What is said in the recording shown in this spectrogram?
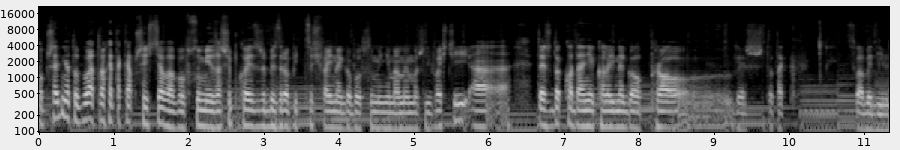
Poprzednia to była trochę taka przejściowa, bo w sumie za szybko jest, żeby zrobić coś fajnego, bo w sumie nie mamy możliwości, a też dokładanie kolejnego pro, wiesz, to tak słaby deal.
